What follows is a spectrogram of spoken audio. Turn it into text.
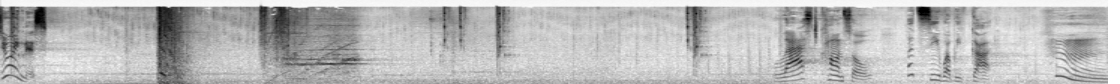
Doing this! Last console. Let's see what we've got. Hmm,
